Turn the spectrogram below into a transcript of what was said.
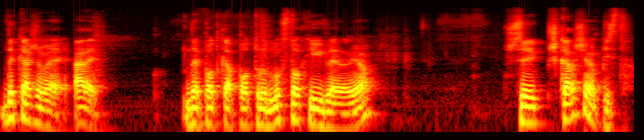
да кажем, аре, да е по-така по-трудно, 100 000 гледания, ще, ще караш ли на писта?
